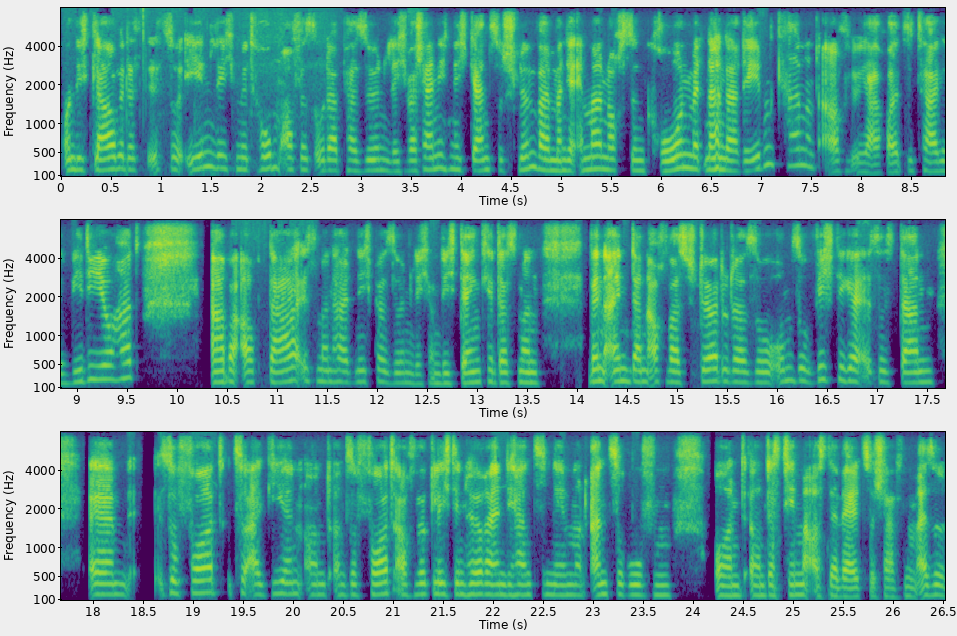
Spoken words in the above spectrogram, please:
Und ich glaube, das ist so ähnlich mit Homeoffice oder persönlich. Wahrscheinlich nicht ganz so schlimm, weil man ja immer noch synchron miteinander reden kann und auch ja heutzutage Video hat. Aber auch da ist man halt nicht persönlich. Und ich denke, dass man, wenn einen dann auch was stört oder so, umso wichtiger ist es dann, ähm, sofort zu agieren und, und sofort auch wirklich den Hörer in die Hand zu nehmen und anzurufen und, und das Thema aus der Welt zu schaffen. Also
